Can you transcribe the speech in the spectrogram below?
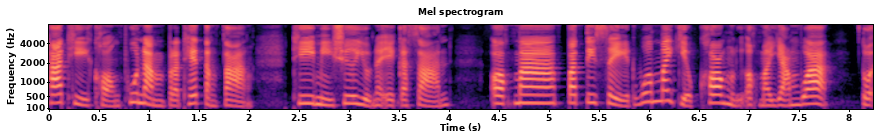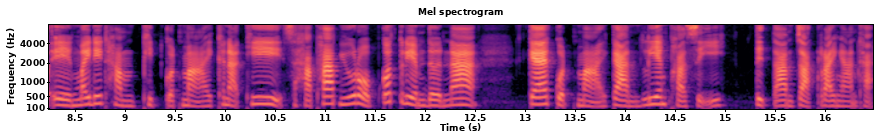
ท่าทีของผู้นำประเทศต่างๆ ที่มีชื่ออยู่ในเอกสาร ออกมาปฏิเสธว่าไม่เกี่ยวข้องหรือออกมาย้ำว่าตัวเองไม่ได้ทำผิดกฎหมาย ขณะที่สหภาพยุโรปก็เตรียมเดินหน้า แก้กฎหมายการเลี่ยงภาษี ติดตามจากรายงานค่ะ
